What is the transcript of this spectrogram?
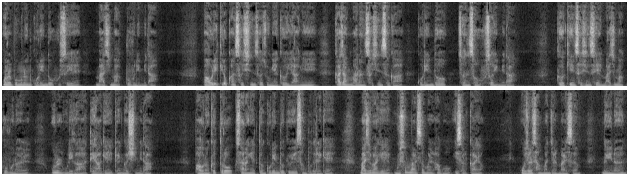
오늘 본문은 고린도 후서의 마지막 부분입니다. 바울이 기록한 서신서 중에 그 양이 가장 많은 서신서가 고린도 전서 후서입니다. 그 긴 서신서의 마지막 부분을 오늘 우리가 대하게 된 것입니다. 바울은 그토록 사랑했던 고린도 교회 성도들에게 마지막에 무슨 말씀을 하고 있을까요? 5절 상반절 말씀 너희는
